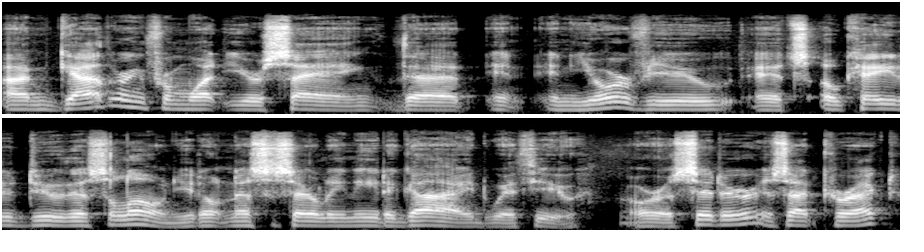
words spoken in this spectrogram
I'm gathering from what you're saying that, in, in your view, it's okay to do this alone. You don't necessarily need a guide with you or a sitter. Is that correct?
